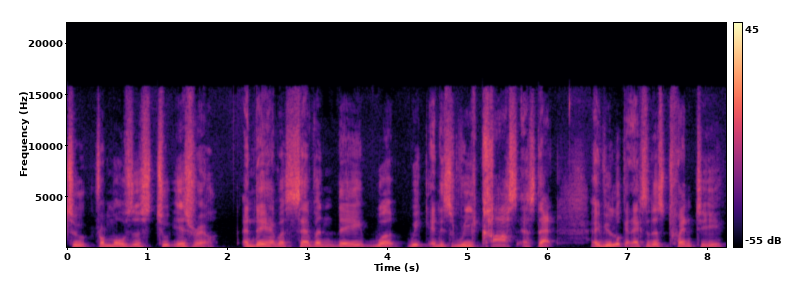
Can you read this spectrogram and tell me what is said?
to from Moses to Israel, and they have a seven-day work week, and it's recast as that. If you look at Exodus 20,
